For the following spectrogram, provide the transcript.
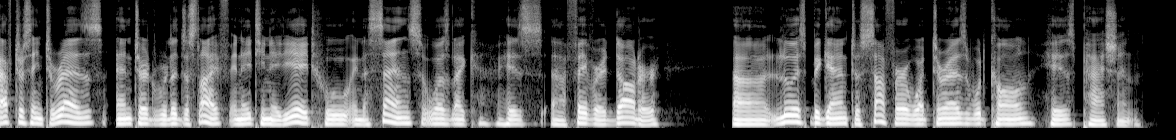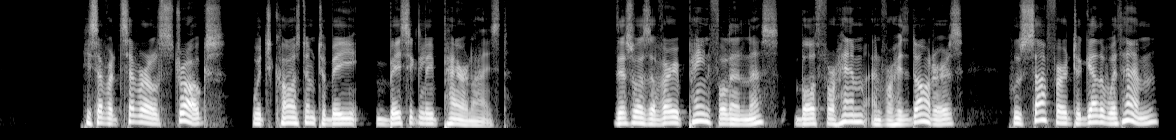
after St. Therese entered religious life in 1888, who, in a sense, was like his uh, favorite daughter, uh, Louis began to suffer what Therese would call his passion. He suffered several strokes, which caused him to be basically paralyzed. This was a very painful illness, both for him and for his daughters, who suffered together with him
